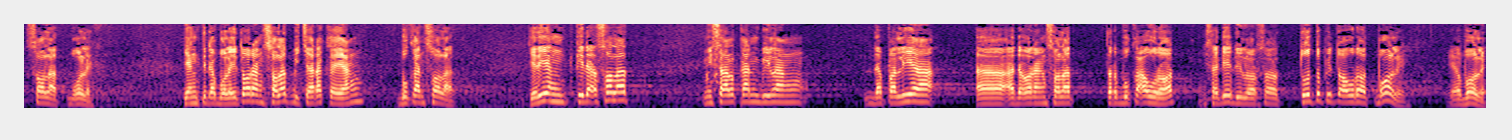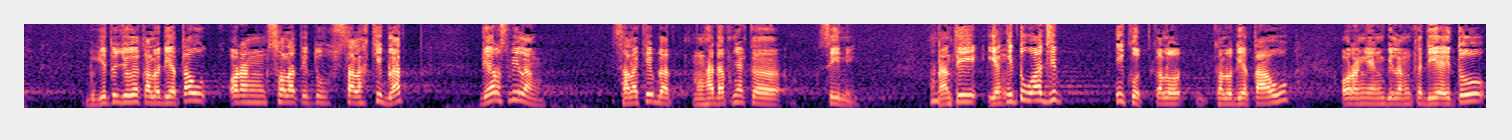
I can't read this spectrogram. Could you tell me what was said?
sholat boleh. Yang tidak boleh itu orang sholat bicara ke yang bukan sholat. Jadi yang tidak sholat misalkan bilang dapalia uh, ada orang sholat terbuka aurat, misalnya dia di luar sholat, tutup itu aurat, boleh, ya boleh. Begitu juga kalau dia tahu orang sholat itu salah kiblat, dia harus bilang salah kiblat, menghadapnya ke sini. Nah, nanti yang itu wajib ikut kalau kalau dia tahu orang yang bilang ke dia itu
